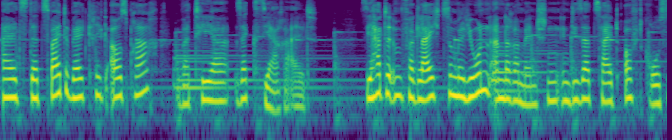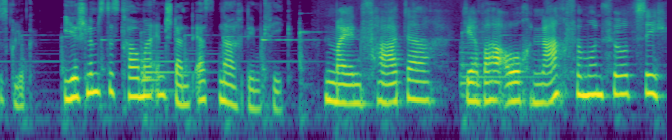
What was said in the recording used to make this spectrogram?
Als der Zweite Weltkrieg ausbrach, war Thea sechs Jahre alt. Sie hatte im Vergleich zu Millionen anderer Menschen in dieser Zeit oft großes Glück. Ihr schlimmstes Trauma entstand erst nach dem Krieg. Mein Vater, der war auch nach 45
